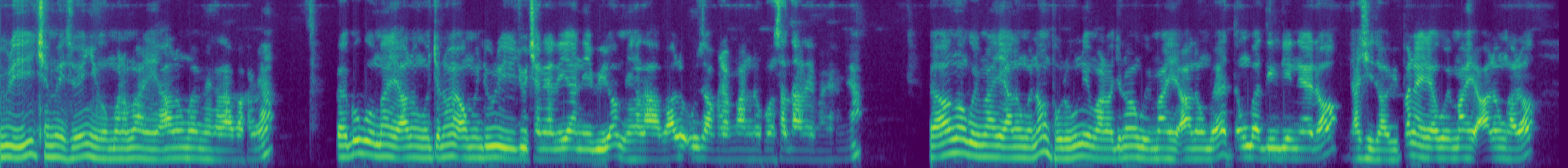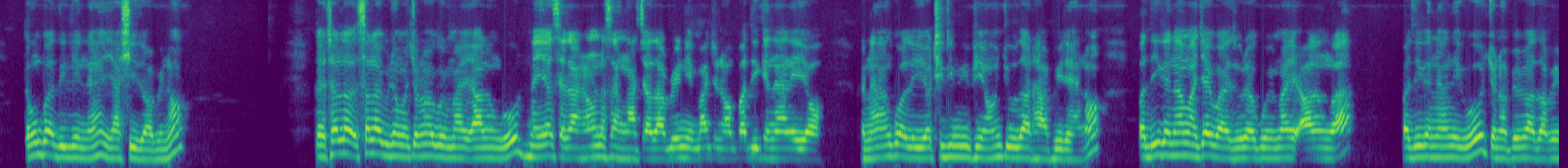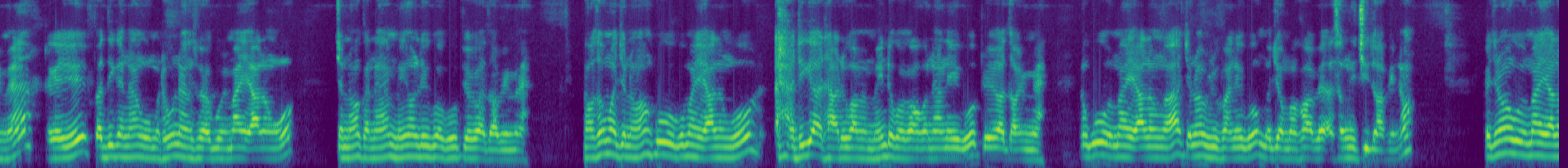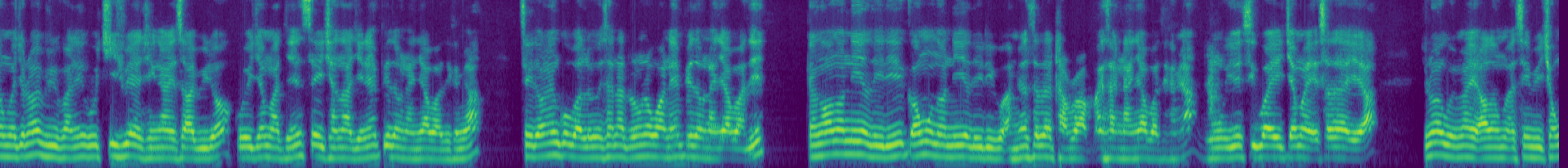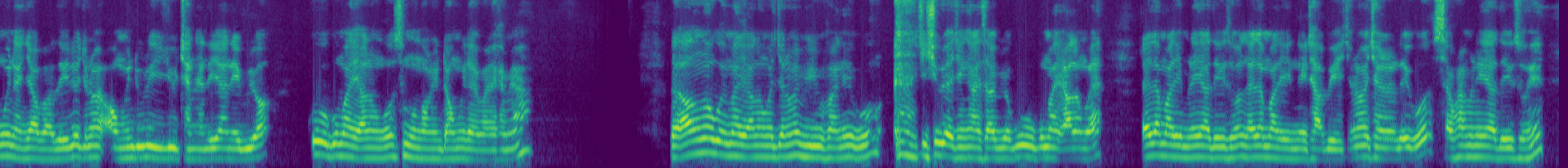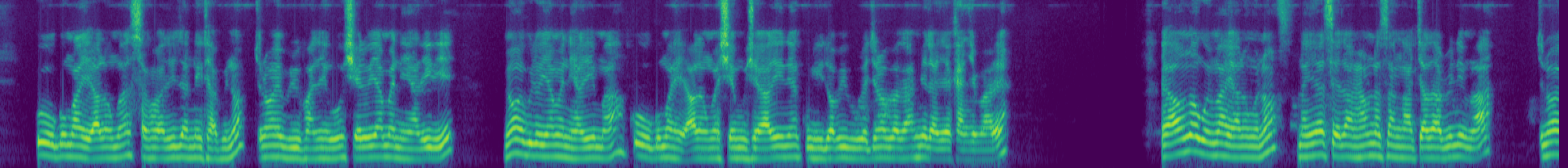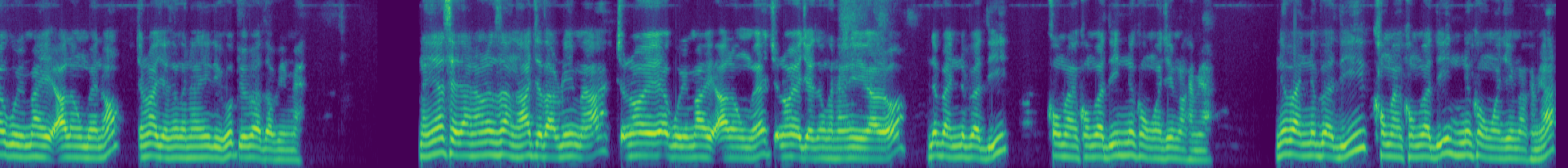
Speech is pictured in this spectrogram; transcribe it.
လူတွေချင်းမိတ်ဆွေညီကိုမနမတွေအားလုံးပဲမင်္ဂလာပါခင်ဗျာ။ပဲကိုကိုမရဲ့အားလုံးကိုကျွန်တော်ရဲ့အောင်မင်တူရီ YouTube channel လေးကနေပြီးတော့မင်္ဂလာပါလို့ဥစားပထမနှုတ်ခွန်းဆက်သလိုက်ပါတယ်ခင်ဗျာ။ပဲအောင်ကကိုမရဲ့အားလုံးပဲနော်ဘိုလ်လူနေမှာတော့ကျွန်တော်ကိုမရဲ့အားလုံးပဲသုံးပတ်သီးလေးနဲ့တော့ရရှိသွားပြီ။ပတ်နိုင်တဲ့ကိုမရဲ့အားလုံးကတော့သုံးပတ်သီးလေးနဲ့ရရှိသွားပြီနော်။ကဲဆက်လက်ဆက်လက်ပြီးတော့ကျွန်တော်ကိုမရဲ့အားလုံးကို2ရက်10လ2025ကြာသာပရိနေမှာကျွန်တော်ပတ်တိကနန်းလေးရောကနန်းအကွက်လေးရောထီထီမီဖြစ်အောင်ကြိုးစားထားပြီးတယ်နော်။ပတ်တိကနန်းမှာကြိုက်ပါလေဆိုတော့ကိုမရဲ့အားလုံးက ပတိကနန်းလေးကိုကျွန်တော်ပြောပြသွားပေးမယ်တကယ်၍ပတိကနန်းကိုမထိုးနိုင်ဆိုတဲ့အကွေမကြီးအားလုံးကိုကျွန်တော်ကနန်းမင်းရောလေးခွက်ကိုပြောပြသွားပေးမယ်နောက်ဆုံးမှကျွန်တော်ကိုကိုကိုမကြီးအားလုံးကိုအဓိကထားလို့ရမယ် main တစ်ခွက်ကောင်ကနန်းလေးကိုပြောပြသွားပေးမယ်ကိုကိုမကြီးအားလုံးကကျွန်တော် review file လေးကိုမကြော်မခွပဲအဆုံးလေးကြည့်သွားပြီနော်ကျွန်တော်ကိုမကြီးအားလုံးပဲကျွန်တော် review file လေးကိုကြည့်ရွေးတဲ့အချိန်ကနေစပြီးတော့ကိုယ်ကျမ်းမှာချင်းစိတ်ချမ်းသာခြင်းနဲ့ပြည့်စုံနိုင်ကြပါစေခင်ဗျာစိတ်တော်ရင်ကိုယ်ပါလိုဆန္ဒတလုံးတစ်ဝါနဲ့ပြည့်စုံနိုင်ကြပါစေ ကံကောင်းသောနေ့ရက်လေးတွေကောင်းမွန်သောနေ့ရက်လေးတွေကိုအမြတ်ဆက်လက်ထားရပိုင်ဆိုင်နိုင်ကြပါစေခင်ဗျာဒီလိုရေးစီးပွားရေးကျန်းမာရေးဆက်ဆက်ရကျွန်တော်ဝင်မရဲ့အားလုံးပဲအဆင်ပြေချုံးဝင်နိုင်ကြပါစေလို့ကျွန်တော်အောင်မင်းတူရီ YouTube channel လေးကနေပြီးတော့ကိုယ့်ကိုယ်မရဲ့အားလုံးကိုစုမုံကောင်းနေတောင်းပေးလိုက်ပါတယ်ခင်ဗျာဒါအားလုံးဝင်မရဲ့အားလုံးပဲကျွန်တော်ဗီဒီယိုဖိုင်လေးကိုကြည့်ရှုရခြင်းကစပြီးတော့ကိုယ့်ကိုယ်မရဲ့အားလုံးပဲလိုက်လက်မလေးမနေရသေးဆိုလိုက်လက်မလေးနေထားပြီးကျွန်တော် channel လေးကို subscribe မနေရသေးဆိုရင်ကိုယ့်ကိုယ်မရဲ့အားလုံးပဲ subscribe လေးလည်းနေထားပြီးနော်ကျွန်တော်ရဲ့ဗီဒီယိုဖိုင်လေးကို share လို့ရမယ့်နေရာလေးတွေ မြောက်ပြီးလို့ရမယ့်နေရာလေးမှာကိုယ့်ကိုယ်မရဲ့အားလုံးပဲ share မှု share လေးနဲ့ကူညီတော်ပြီးဖို့လည်းကျွန်တော်ဘက်ကမြစ်တာရက်ခံချင်ပါတယ်အဲအောင်တော့ကိုယ်မရဲ့အားလုံးပဲနော်နိုင်ရက်10လ2025ကြာသာပြည်နေ့မှာကျွန်တော်ရဲ့ကိုယ်မရဲ့အားလုံးပဲနော်ကျွန်တော်ရဲ့ရေစုံကဏ္ဍလေးတွေကိုပြောပြသွားပေးမယ်နိုင်ရက်10လ2025ကြာသာပြည်နေ့မှာကျွန်တော်ရဲ့အကိုယ်မရဲ့အားလုံးပဲကျွန်တော်ရဲ့ရေစုံကဏ္ဍလေးကတော့နှစ်ပတ်နှစ်ပတ်ဒီခုံမှန်ခုံပတ်ဒီနှစ်ခုံဝင်ခြင်းပါခင်ဗျာနှစ်ပတ်နှစ်ပတ်ဒီခုံမှန်ခုံပတ်ဒီနှစ်ခုံဝင်ခြင်းပါခင်ဗျာ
